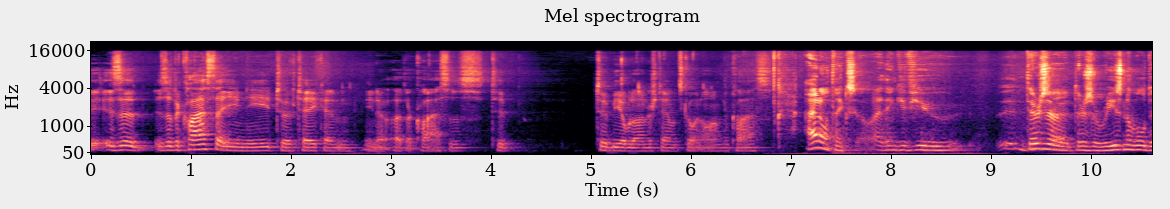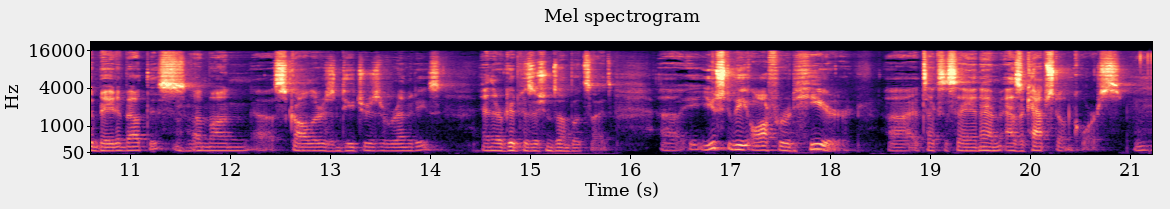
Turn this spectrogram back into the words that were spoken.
Is it is it a class that you need to have taken you know other classes to to be able to understand what's going on in the class? I don't think so. I think if you there's a there's a reasonable debate about this mm-hmm. among uh, scholars and teachers of remedies, and there are good positions on both sides. Uh, it used to be offered here uh, at Texas A&M as a capstone course, mm-hmm.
